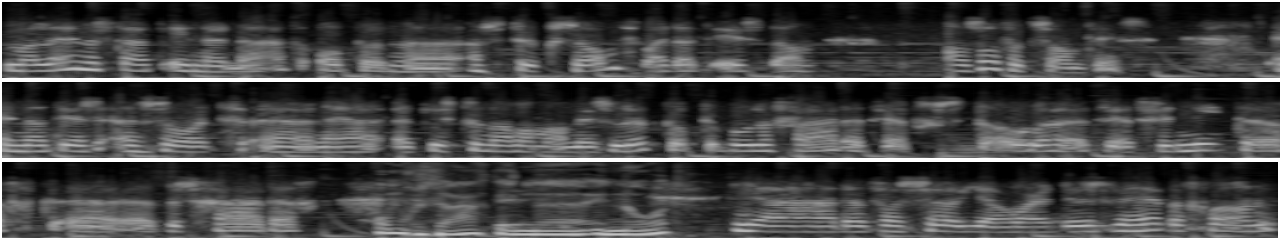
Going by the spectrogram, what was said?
Marlene staat inderdaad op een, een stuk zand. Maar dat is dan alsof het zand is. En dat is een soort, eh, nou ja, het is toen allemaal mislukt op de boulevard. Het werd gestolen, het werd vernietigd, eh, beschadigd. Omgezaagd in, eh, in Noord. Ja, dat was zo jammer. Dus we hebben gewoon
